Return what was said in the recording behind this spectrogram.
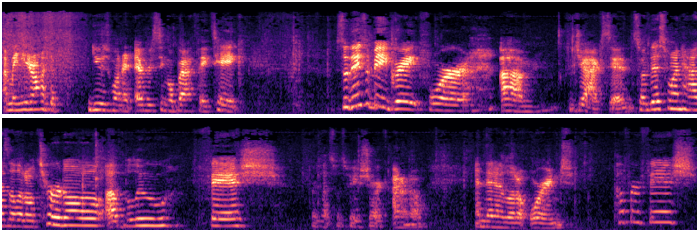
I mean, you don't have to use one in every single bath they take. So these would be great for um, Jackson. So this one has a little turtle, a blue fish. Or is that supposed to be a shark? I don't know. And then a little orange puffer fish.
